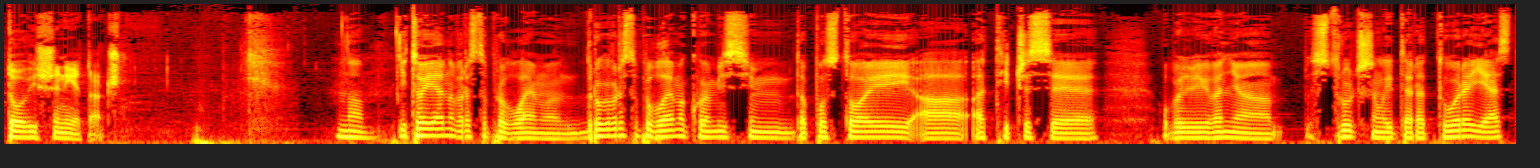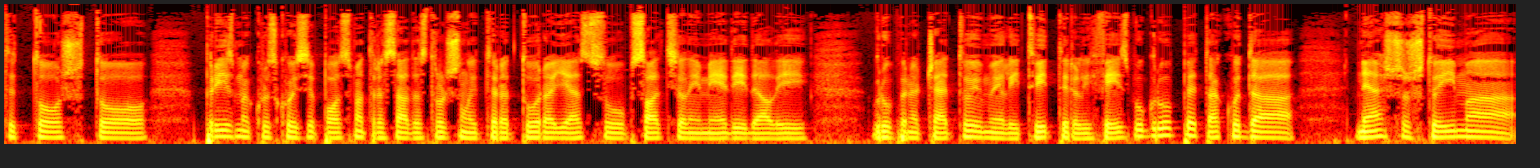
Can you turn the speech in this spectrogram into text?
To više nije tačno. Da, i to je jedna vrsta problema. Druga vrsta problema koja mislim da postoji, a, a tiče se objavljivanja stručne literature, jeste to što prizma kroz koji se posmatra sada stručna literatura jesu socijalni mediji, da li grupe na chatovima ili Twitter ili Facebook grupe, tako da nešto što ima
